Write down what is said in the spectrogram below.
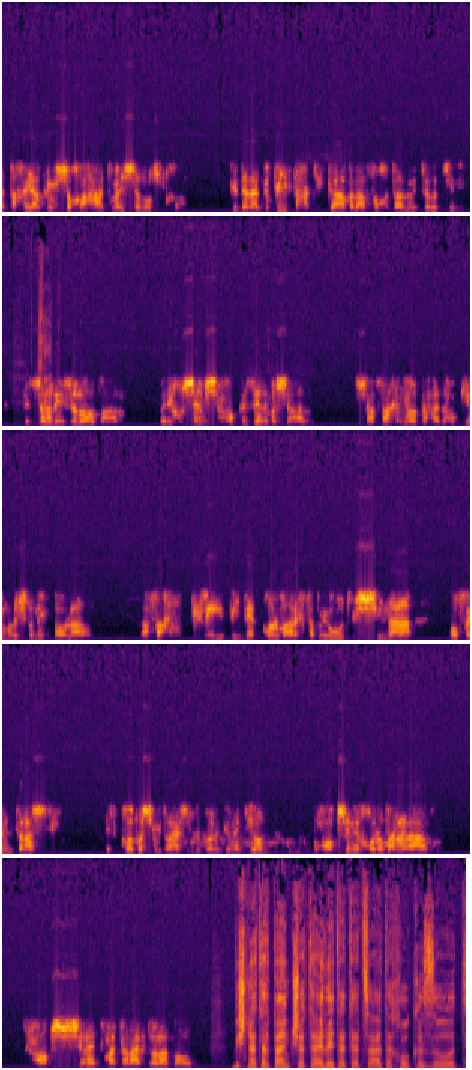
אתה חייב למשוך אחת מהישנות שלך. כדי להגביל את החקיקה ולהפוך אותה ליותר רצינית. לצערי זה לא עבר, ואני חושב שהחוק הזה למשל, שהפך להיות אחד החוקים הראשונים בעולם, והפך כלי בידי כל מערכת הבריאות ושינה באופן דרסטי את כל מה שמתרחש בבדיקות הגנטיות, חוק שאני יכול לומר עליו, חוק ששירת מטרה גדולה מאוד. בשנת 2000, כשאתה העלית את הצעת החוק הזאת,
